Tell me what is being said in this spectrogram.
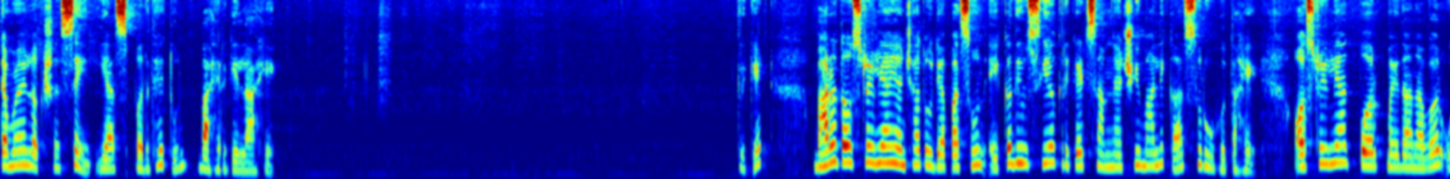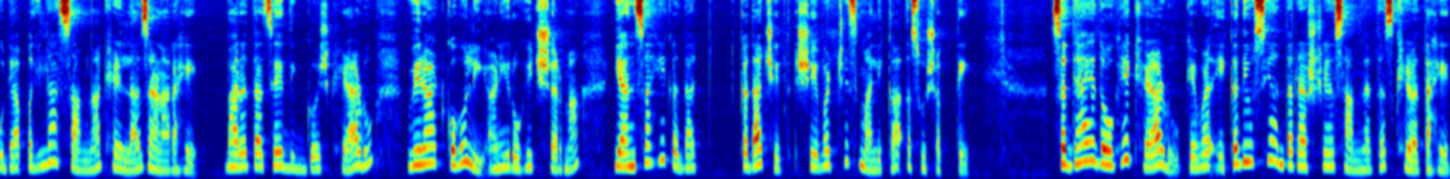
त्यामुळे लक्ष्य सेन या स्पर्धेतून बाहेर गेला आहे. क्रिकेट. भारत ऑस्ट्रेलिया यांच्यात उद्यापासून एकदिवसीय क्रिकेट सामन्याची मालिका सुरू होत आहे. ऑस्ट्रेलियात पर्क मैदानावर उद्या पहिला सामना खेळला जाणार आहे. भारताचे दिग्गज खेळाडू विराट कोहली आणि रोहित शर्मा यांचाही कदा कदाचित शेवटचीच मालिका असू शकते. सध्या हे दोघे खेळाडू केवळ एकदिवसीय आंतरराष्ट्रीय सामन्यातच खेळत आहेत.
